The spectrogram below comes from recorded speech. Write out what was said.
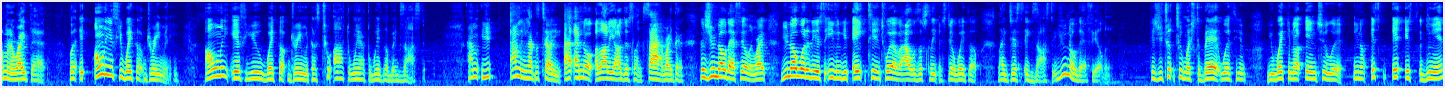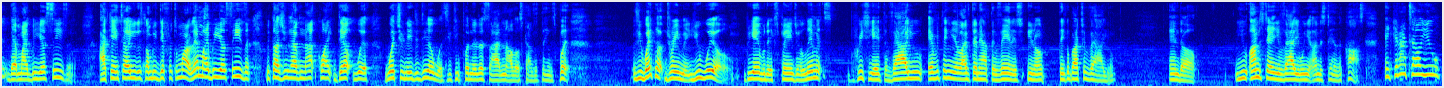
I'm gonna write that, but it, only if you wake up dreaming. Only if you wake up dreaming, because too often we have to wake up exhausted. You? I don't even have to tell you. I, I know a lot of y'all just like sigh right there because you know that feeling, right? You know what it is to even get 8, 10, 12 hours of sleep and still wake up like just exhausted. You know that feeling because you took too much to bed with you. You're waking up into it. You know, it's it, it's again that might be your season. I can't tell you it's gonna be different tomorrow. That might be your season because you have not quite dealt with what you need to deal with. You keep putting it aside and all those kinds of things. But if you wake up dreaming, you will be able to expand your limits, appreciate the value. Everything in your life doesn't have to vanish. You know, think about your value. And uh, you understand your value when you understand the cost. And can I tell you,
